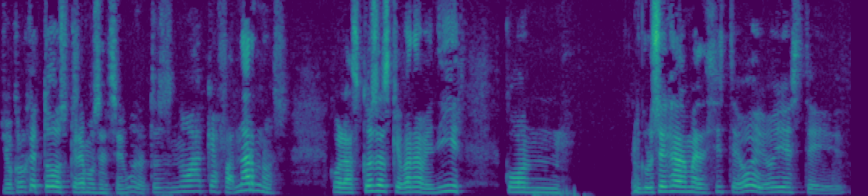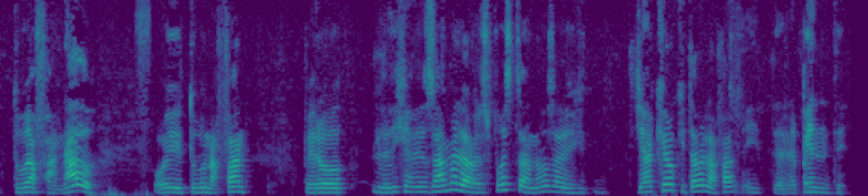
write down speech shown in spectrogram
Yo creo que todos queremos el segundo, entonces no hay que afanarnos con las cosas que van a venir, con... Incluso me dijiste, hoy, hoy este, tuve afanado, hoy tuve un afán, pero le dije a Dios, dame la respuesta, ¿no? O sea, ya quiero quitarme el afán y de repente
